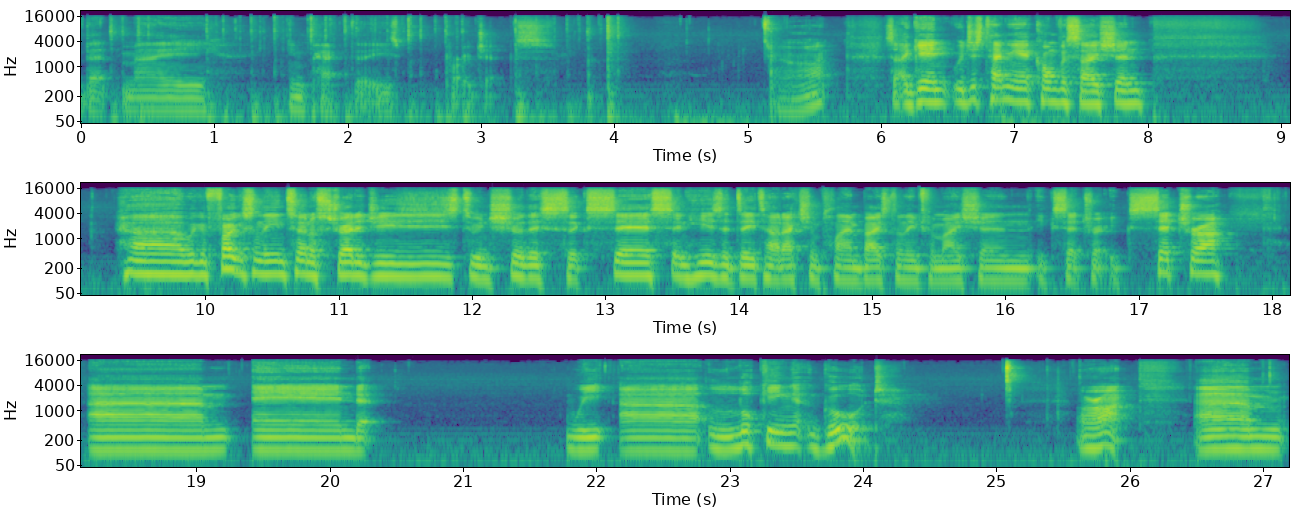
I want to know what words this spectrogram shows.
that may impact these projects. All right. So again, we're just having a conversation. Uh, we can focus on the internal strategies to ensure their success, and here's a detailed action plan based on the information, etc., etc. Um, and we are looking good. All right. Um,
